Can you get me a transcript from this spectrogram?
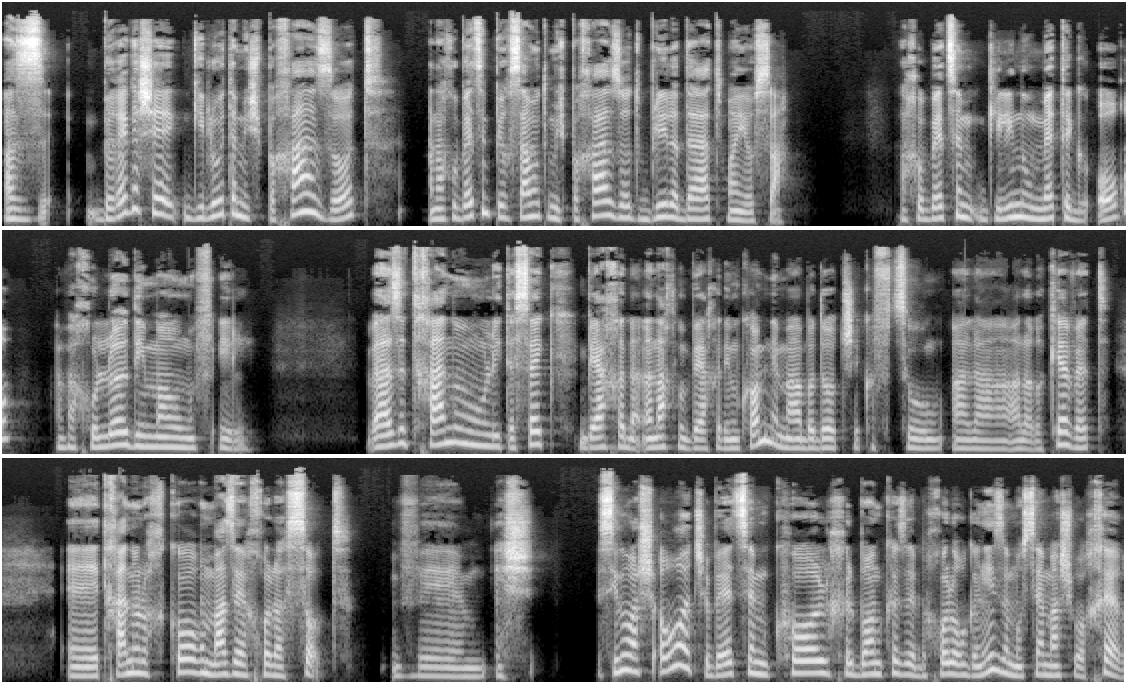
אז ברגע שגילו את המשפחה הזאת אנחנו בעצם פרסמנו את המשפחה הזאת בלי לדעת מה היא עושה. אנחנו בעצם גילינו מתג אור אבל אנחנו לא יודעים מה הוא מפעיל. ואז התחלנו להתעסק ביחד אנחנו ביחד עם כל מיני מעבדות שקפצו על, ה, על הרכבת אה, התחלנו לחקור מה זה יכול לעשות. ועשינו השערות שבעצם כל חלבון כזה בכל אורגניזם עושה משהו אחר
